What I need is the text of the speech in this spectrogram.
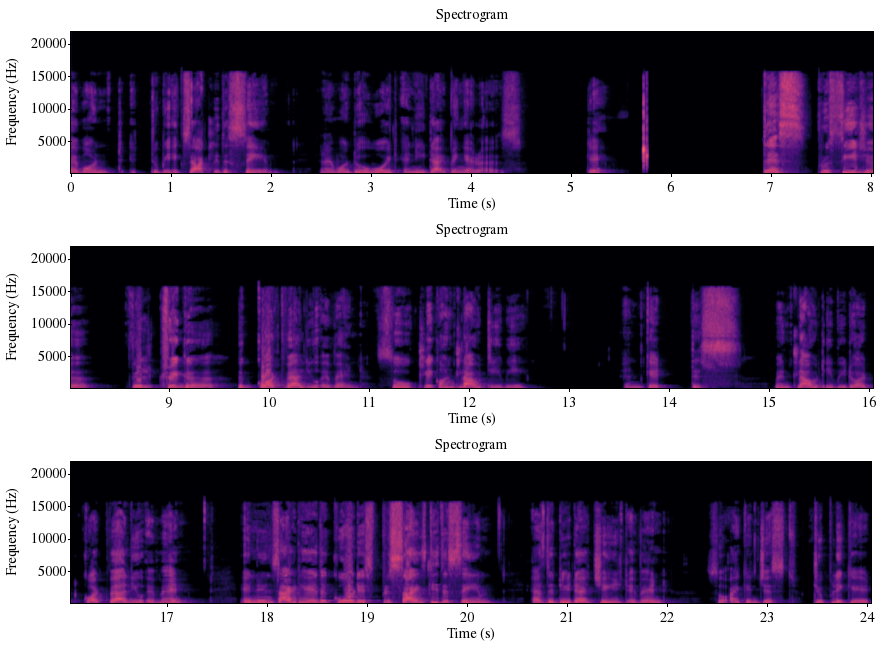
i want it to be exactly the same and i want to avoid any typing errors okay this procedure will trigger the got value event. So click on CloudDB and get this when clouddb.gotValue event. And inside here, the code is precisely the same as the data changed event. So I can just duplicate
